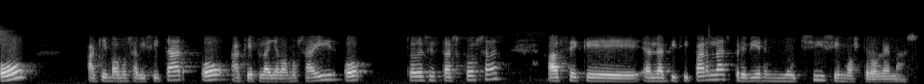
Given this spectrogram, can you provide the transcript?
O a quién vamos a visitar, o a qué playa vamos a ir, o todas estas cosas hace que al anticiparlas previenen muchísimos problemas.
